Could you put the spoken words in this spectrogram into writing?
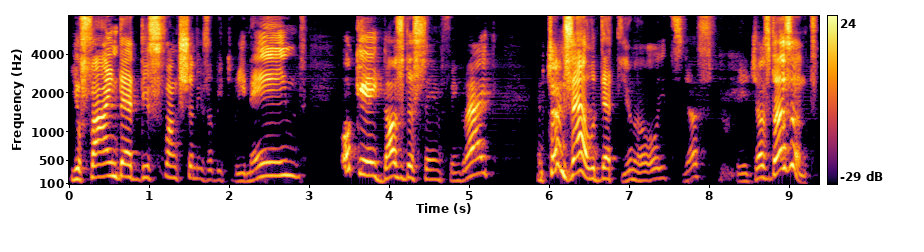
you find that this function is a bit renamed. Okay, does the same thing, right? And turns out that, you know, it's just, it just doesn't.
